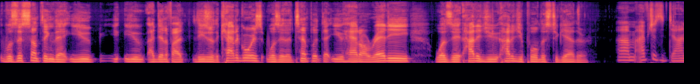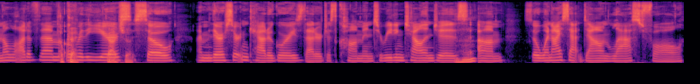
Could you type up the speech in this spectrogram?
was this something that you you you identified these are the categories was it a template that you had already was it how did you how did you pull this together Um, I've just done a lot of them Okay, over the years. gotcha. So, I mean, there are certain categories that are just common to reading challenges. Mm-hmm. Um, so, when I sat down last fall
